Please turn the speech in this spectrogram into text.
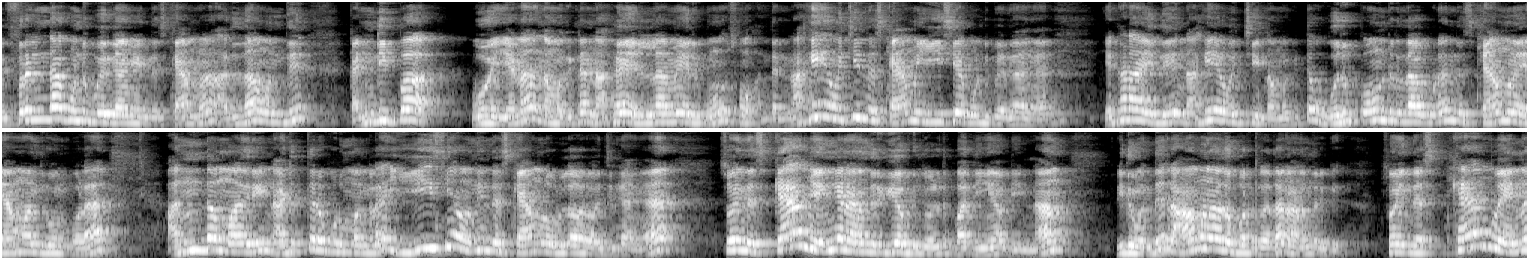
டிஃப்ரெண்ட்டாக கொண்டு போயிருக்காங்க இந்த ஸ்கேமை அதுதான் வந்து கண்டிப்பாக ஓ ஏன்னா நம்மக்கிட்ட நகை எல்லாமே இருக்கும். ஸோ அந்த நகையை வச்சு இந்த ஸ்கேமை ஈஸியாக கொண்டு போயிருக்காங்க. என்னடா இது? நகையை வச்சு நம்மக்கிட்ட ஒரு பவுண்ட் இருந்தால் கூட இந்த ஸ்கேமில் ஏமாந்துருவோம் போல். அந்த மாதிரி நடுத்தர குடும்பங்களை ஈஸியாக வந்து இந்த ஸ்கேமில் உள்ளே வர வச்சுருக்காங்க. ஸோ இந்த ஸ்கேம் எங்கே நடந்திருக்கு அப்படின்னு சொல்லிட்டு பார்த்தீங்க அப்படின்னா இது வந்து ராமநாதபுரத்தில் தான் நடந்திருக்கு. ஸோ இந்த ஸ்கேமில் என்ன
